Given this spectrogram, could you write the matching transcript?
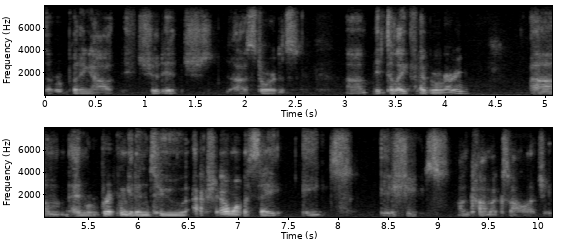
that we're putting out. It should hit uh, stores um, mid to late February, um, and we're breaking it into actually I want to say eight issues on Comixology.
